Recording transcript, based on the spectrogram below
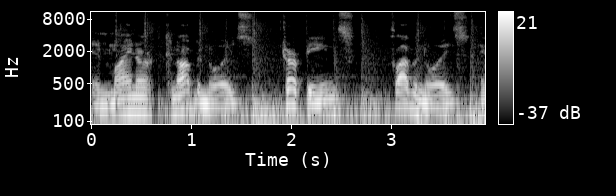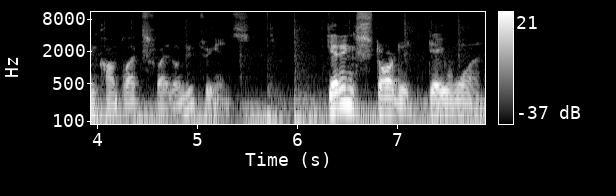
and minor cannabinoids, terpenes, flavonoids, and complex phytonutrients. Getting started day one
